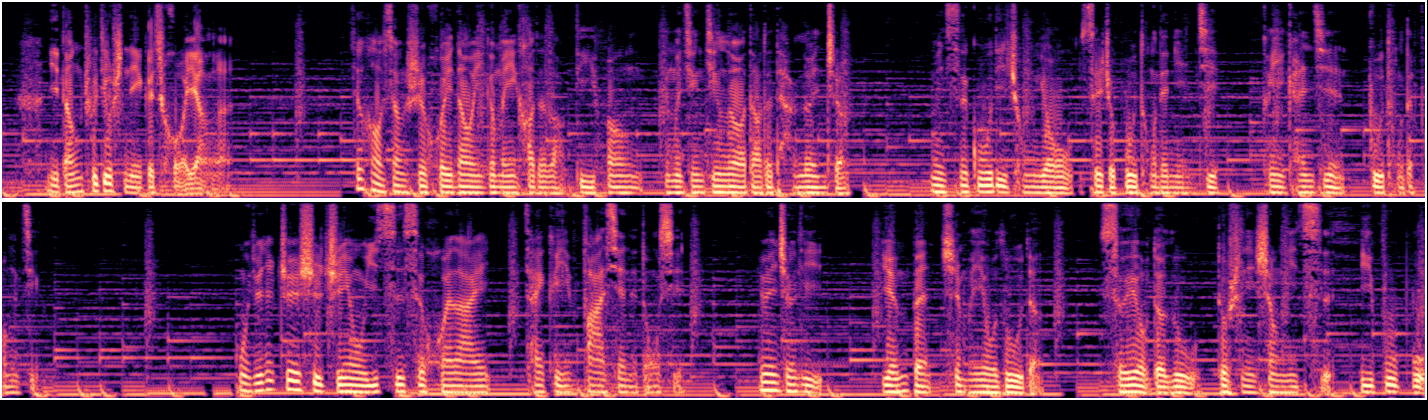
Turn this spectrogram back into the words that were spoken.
你当初就是那个挫样啊。”就好像是回到一个美好的老地方，你们津津乐道地谈论着。每次故地重游，随着不同的年纪，可以看见不同的风景。我觉得这是只有一次次回来才可以发现的东西，因为这里原本是没有路的，所有的路都是你上一次一步步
